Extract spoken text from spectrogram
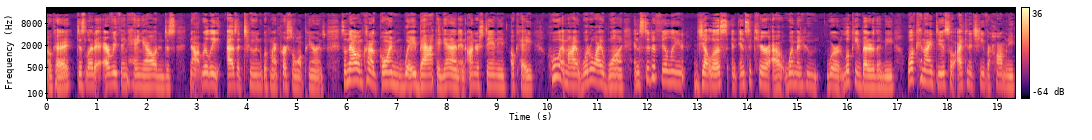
Okay, just let everything hang out and just not really as attuned with my personal appearance. So now I'm kind of going way back again and understanding okay, who am I? What do I want? Instead of feeling jealous and insecure at women who were looking better than me, what can I do so I can achieve a harmony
